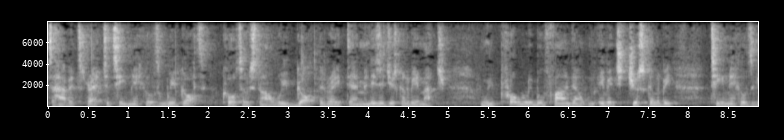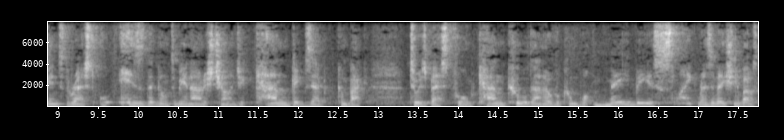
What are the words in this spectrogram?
to have it threat to Team Nicholls. We've got Kauto Star, we've got the Great Denman. Is it just going to be a match? We probably will find out if it's just going to be Team Nicholls against the rest, or is there going to be an Irish challenger? Can Big Zeb come back to his best form? Can Cooldown overcome what may be a slight reservation about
